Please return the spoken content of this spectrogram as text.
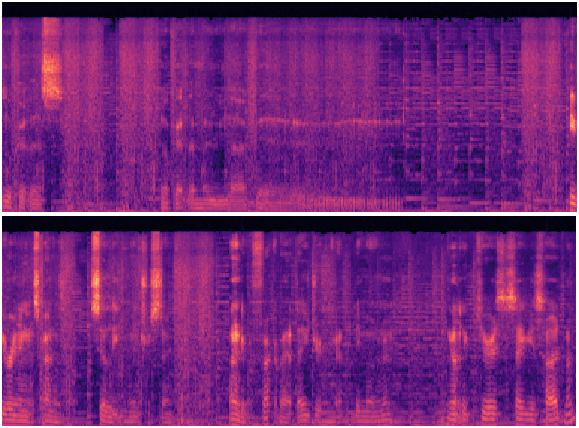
Look at this. Look at the moolah uh, go. Everything that's kind of silly and interesting. I don't give a fuck about Daedric at the moment. You not look curious to save his Hardman?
